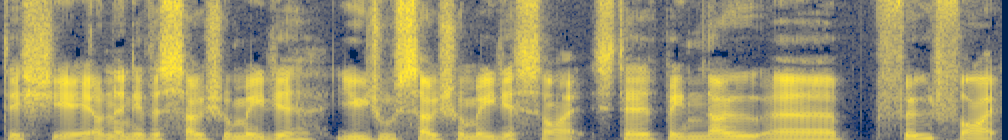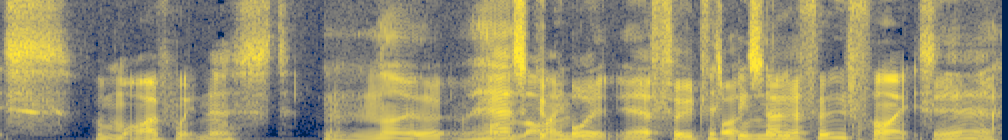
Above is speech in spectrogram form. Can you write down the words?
this year on any of the social media, usual social media sites. There have been no uh, food fights from what I've witnessed. No, yeah, that's a good point. Yeah, food There's fights. There's been no yeah. food fights. yeah,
